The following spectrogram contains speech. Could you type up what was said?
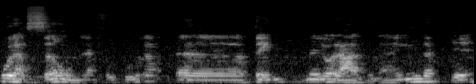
por ação né, futura, é, tem melhorado, né, ainda que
